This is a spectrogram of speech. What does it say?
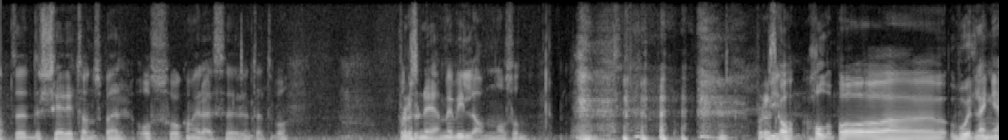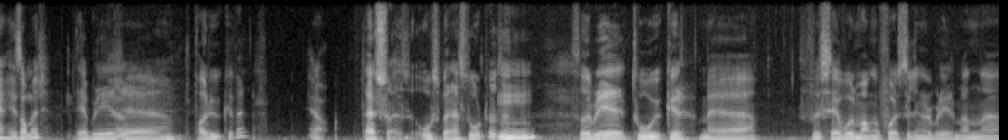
At eh, det skjer i Tønsberg, og så kan vi reise rundt etterpå. På turné med Villanden og sånn. For dere skal holde på uh, hvor lenge i sommer? Det blir eh, et par uker, vel. ja. Det er, Osberg er stort, vet du. Mm. Så det blir to uker med Så får vi se hvor mange forestillinger det blir. Men eh,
